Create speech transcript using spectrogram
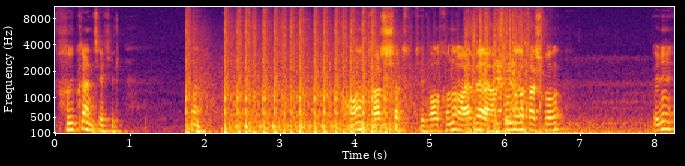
Furkan çekil. Ha. Aman karşı çatı balkona ay be aklımda da karşı balkon. Beni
